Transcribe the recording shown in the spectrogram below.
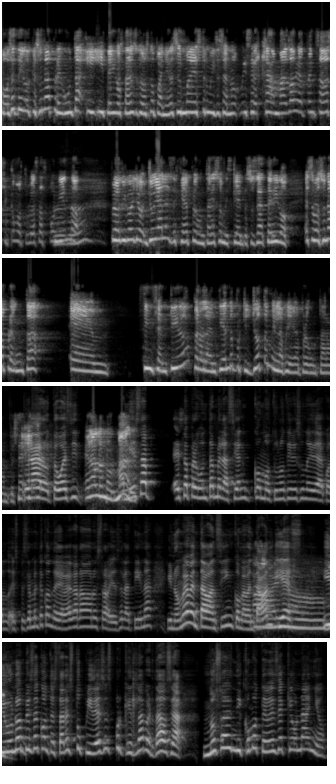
o sea, te digo que es una pregunta y, y te digo, estás con los compañeros y un maestro me dice, o sea, no, me dice, jamás lo había pensado así como tú lo estás poniendo. Pero digo yo, yo ya les dejé de preguntar eso a mis clientes. O sea, te digo, eso es una pregunta em, sin sentido, pero la entiendo porque yo también la llegué a preguntar antes. ¿eh? Claro, te voy a decir. Era lo normal. A esa, esa pregunta me la hacían como tú no tienes una idea, cuando, especialmente cuando ya había ganado nuestra belleza latina y no me aventaban cinco, me aventaban diez. Y uno empieza a contestar estupideces porque es la verdad. O sea, no sabes ni cómo te ves de aquí a un año.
